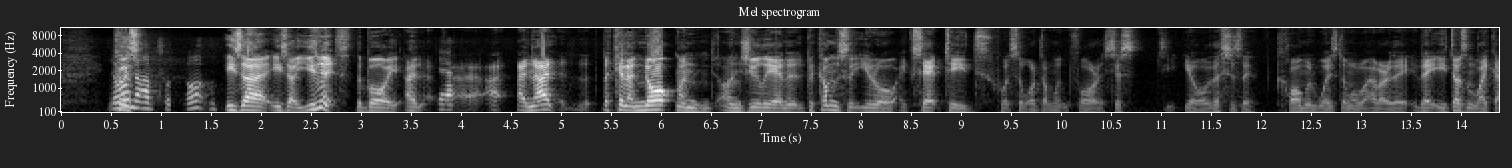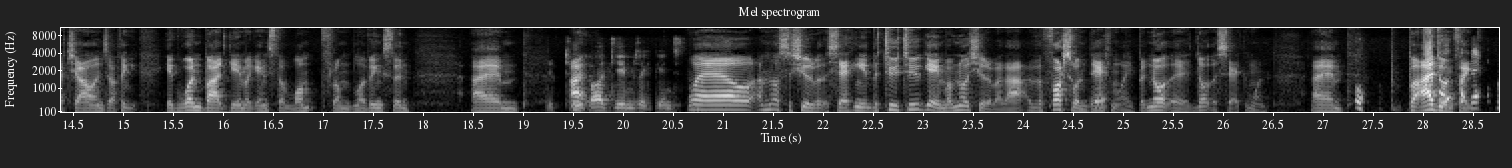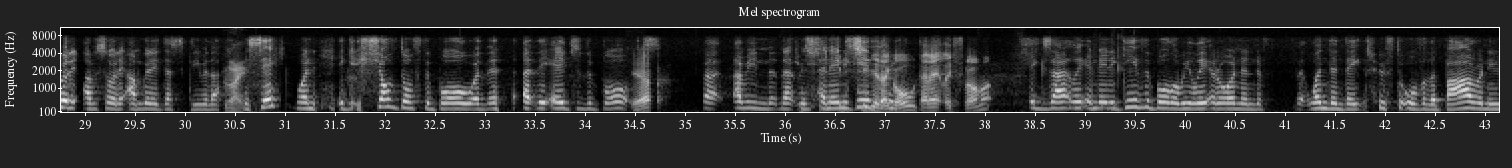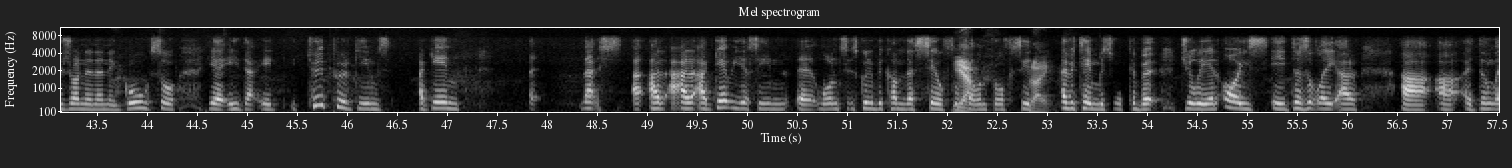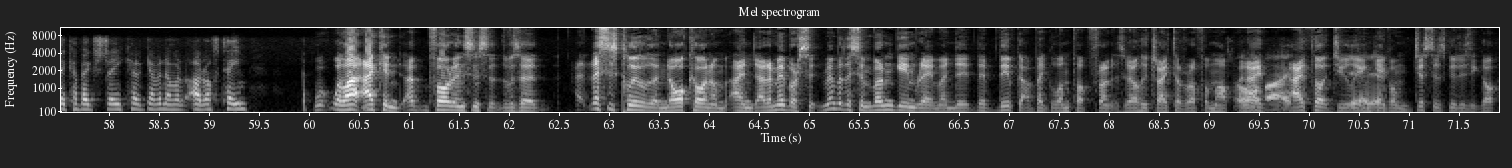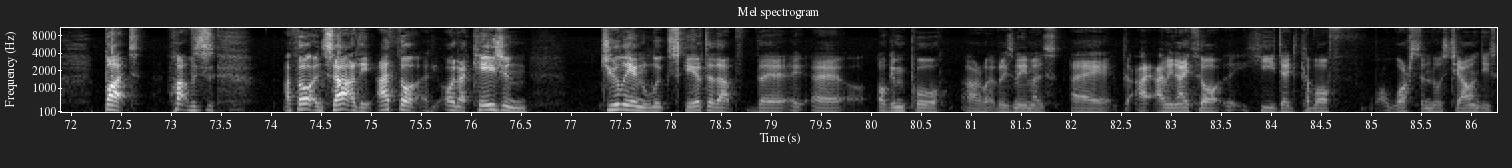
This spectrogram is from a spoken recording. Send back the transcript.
No, 'Cause no, absolutely not. He's a he's a unit, the boy, and Yeah. uh, and that the kind of knock on on Jullien it becomes you know accepted. What's the word I'm looking for? It's just you know this is the common wisdom or whatever that, that he doesn't like a challenge. I think he had one bad game against the lump from Livingston. Um, Two I- bad games against them. well, I'm not so sure about the second game, the two-two game. I'm not sure about that. The first one definitely, but not the not the second one. Um, but I don't Oh, think. I'm, gonna, I'm sorry, I'm going to disagree with that. Right. The second one, it gets shoved off the ball at the at the edge of the box. Yeah. But I mean, that, that was, and then he gave a the- goal directly from it. exactly, and then he gave the ball away later on, and the, Lyndon Dykes hoofed it over the bar when he was running in and goal. So yeah, he he, he- two poor games again. uh, That's I, I, I get what you're saying, uh, Lawrence. It's going to become this self fulfilling Yeah, prophecy. right. Every time we talk about Jullien, oh, he's, he doesn't like a, a, a, he doesn't like a big striker, giving him a, a rough time. Well, I, I can, uh, for instance, there was a. uh, This is clearly the knock on him, and I remember S- remember the St Mirren game, Rem, and they, they, they've got a big lump up front as well who tried to rough him up, and Oh, I. I thought Jullien Yeah, yeah. gave him just as good as he got, but what was I thought on Saturday, I thought on occasion Jullien looked scared of that the uh, Ogimpo or whatever his name is. Uh, I, I mean, I thought he did come off worse than those challenges.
